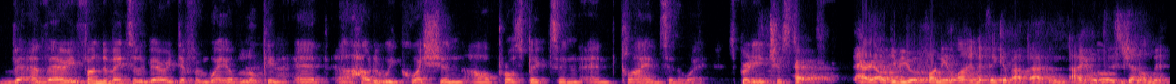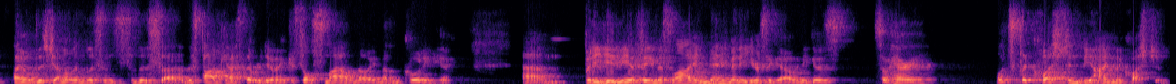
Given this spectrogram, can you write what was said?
a very fundamentally very different way of looking at uh, how do we question our prospects and and clients in a way. It's pretty interesting. Harry, I'll give you a funny line to think about that, and I hope oh. this gentleman, I hope this gentleman listens to this uh, this podcast that we're doing because he'll smile knowing that I'm quoting him. Um, but he gave me a famous line many many years ago, and he goes, "So Harry, what's the question behind the question?"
